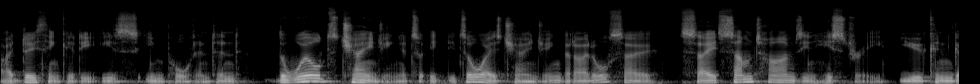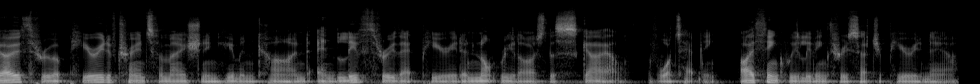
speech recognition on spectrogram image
I do think it is important. And the world's changing, it's, it, it's always changing, but I'd also say sometimes in history you can go through a period of transformation in humankind and live through that period and not realise the scale of what's happening. I think we're living through such a period now.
